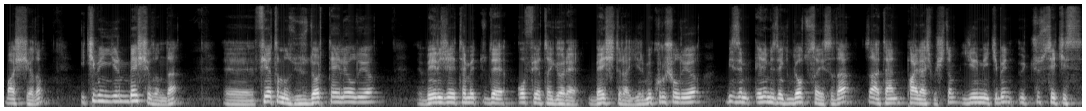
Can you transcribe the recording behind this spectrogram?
başlayalım. 2025 yılında e, fiyatımız 104 TL oluyor. Vereceği temettü de o fiyata göre 5 lira 20 kuruş oluyor. Bizim elimizdeki lot sayısı da zaten paylaşmıştım. 22.308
